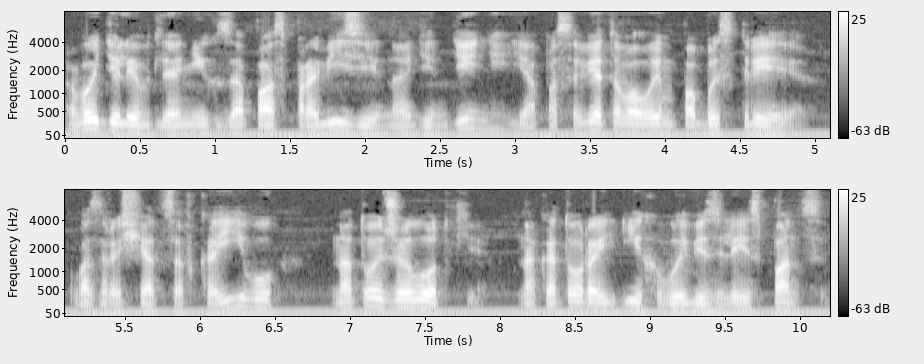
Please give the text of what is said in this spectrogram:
Выделив для них запас провизии на один день, я посоветовал им побыстрее возвращаться в Каиву на той же лодке, на которой их вывезли испанцы,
